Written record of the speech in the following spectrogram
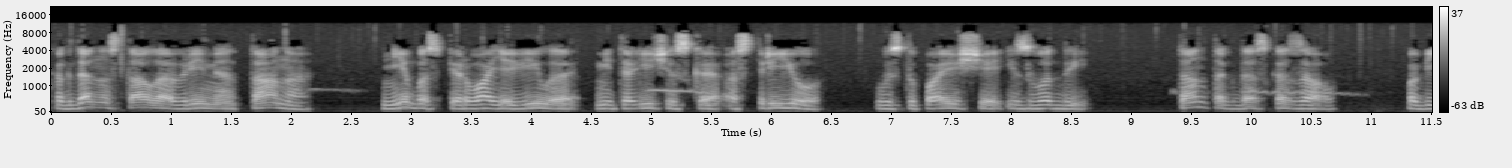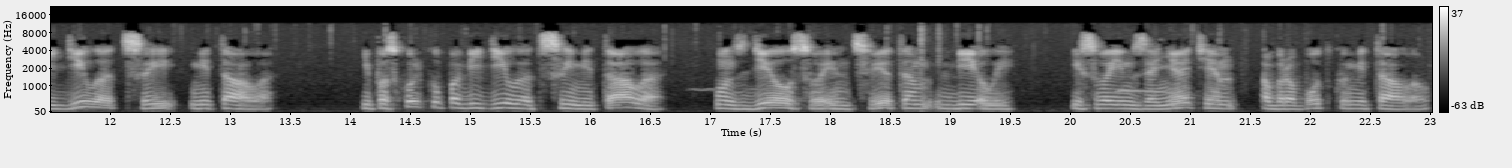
Когда настало время Тана, небо сперва явило металлическое острие, выступающее из воды. Тан тогда сказал, победила ци металла. И поскольку победила ци металла, он сделал своим цветом белый и своим занятием обработку металлов.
